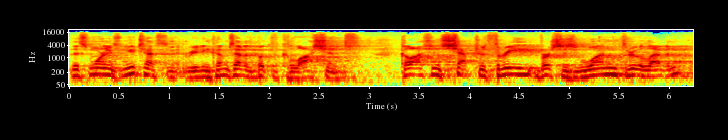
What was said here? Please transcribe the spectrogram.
This morning's New Testament reading comes out of the book of Colossians. Colossians chapter 3, verses 1 through 11.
